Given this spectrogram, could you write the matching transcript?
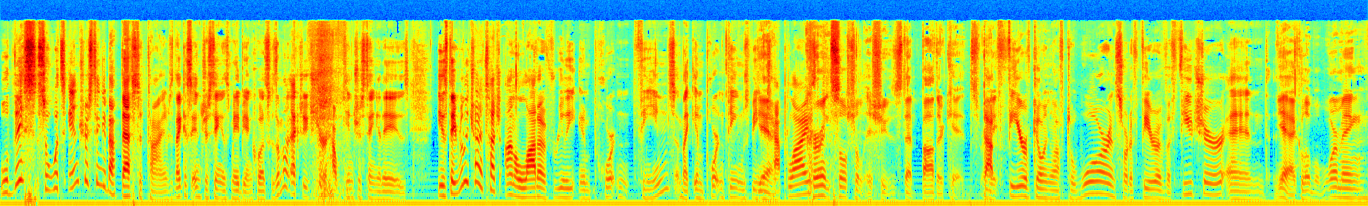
Well, this. So what's interesting about Best of Times, and I guess interesting is maybe in quotes because I'm not actually sure how interesting it is, is they really try to touch on a lot of really important themes and like important themes being capitalized. Current social issues that bother kids, about right? fear of going off to war and sort of fear of a future and Yeah, global warming.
